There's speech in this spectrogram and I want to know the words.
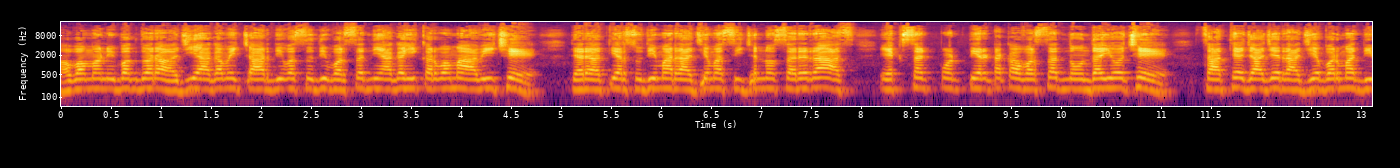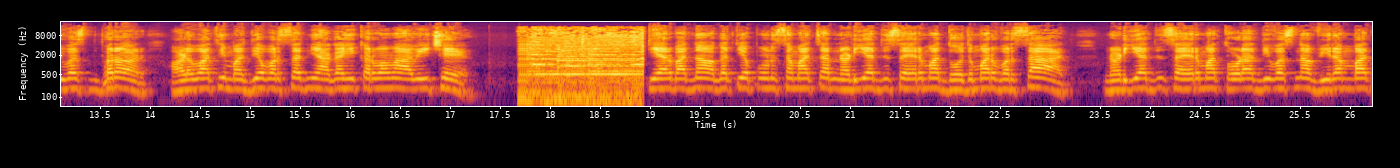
હવામાન વિભાગ દ્વારા હજી આગામી ચાર દિવસ સુધી વરસાદની આગાહી કરવામાં આવી છે. ત્યારે અત્યાર સુધીમાં રાજ્યમાં સિઝનનો સરેરાશ એકસઠ પોઈન્ટ તેર ટકા વરસાદ નોંધાયો છે. સાથે જ આજે રાજ્યભરમાં દિવસભર હળવાથી મધ્ય વરસાદની આગાહી કરવામાં આવી છે. ત્યારબાદના અગત્યપૂર્ણ સમાચાર, નડિયાદ શહેરમાં ધોધમાર વરસાદ. નડિયાદ શહેરમાં થોડા દિવસના વિરામ બાદ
